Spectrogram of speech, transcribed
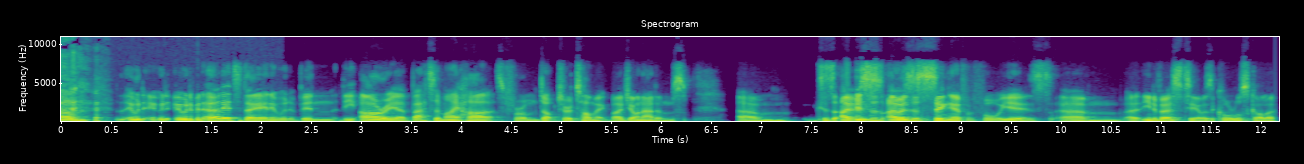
Um, it would it would it would have been earlier today, and it would have been the aria "Batter My Heart" from Doctor Atomic by John Adams. Because um, I was I was a singer for four years um, at university. I was a choral scholar,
